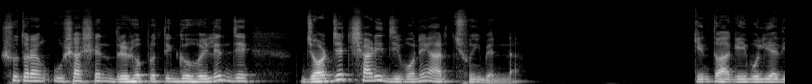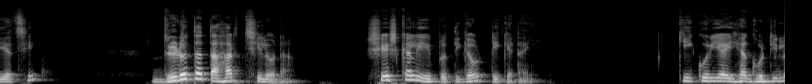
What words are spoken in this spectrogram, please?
সুতরাং উষা সেন দৃঢ় প্রতিজ্ঞ হইলেন যে জর্জেট শাড়ি জীবনে আর ছুঁইবেন না। কিন্তু আগেই বলিয়া দিয়েছি, দৃঢ়তা তাহার ছিল না। শেষকালে এই প্রতিজ্ঞাও টিকে নাই। কি করিয়া ইহা ঘটিল,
